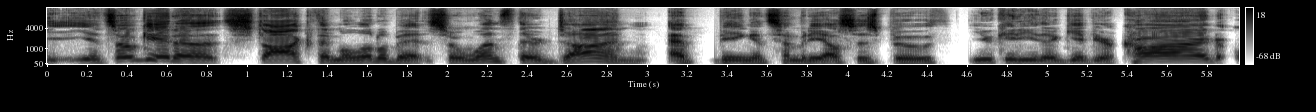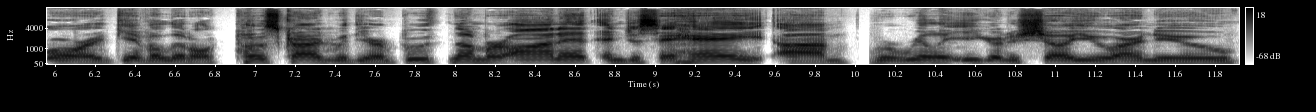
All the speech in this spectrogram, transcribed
it's okay to stalk them a little bit. So once they're done at being in somebody else's booth, you can either give your card or give a little postcard with your booth number on it and just say, hey, um, we're really eager to show you our new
